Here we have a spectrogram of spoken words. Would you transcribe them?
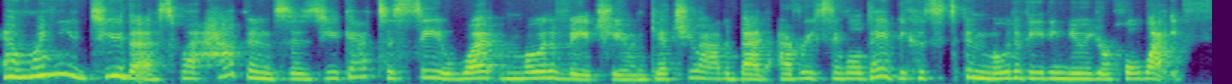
And when you do this, what happens is you get to see what motivates you and gets you out of bed every single day because it's been motivating you your whole life.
